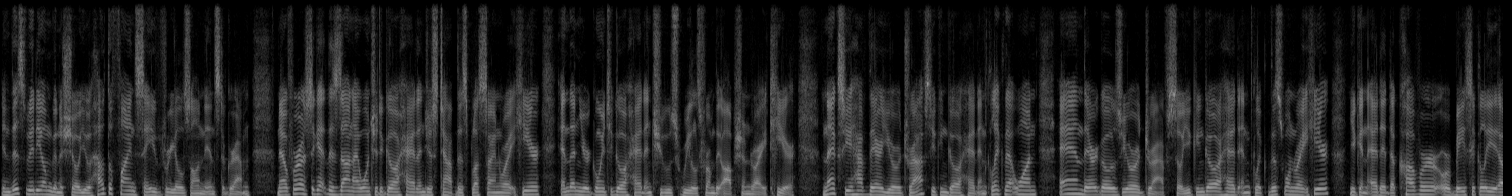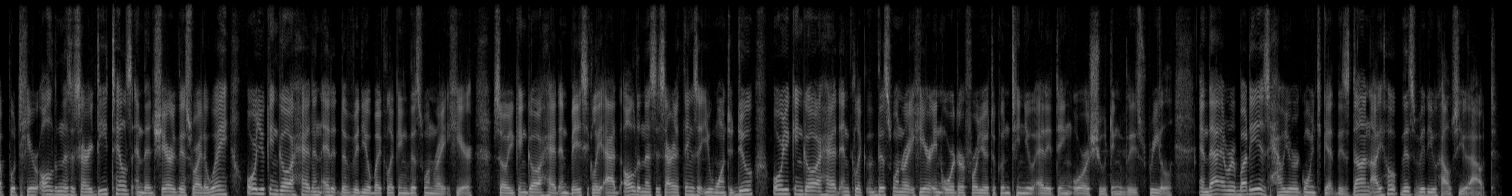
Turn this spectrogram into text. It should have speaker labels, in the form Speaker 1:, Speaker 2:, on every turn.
Speaker 1: In this video, I'm going to show you how to find saved reels on Instagram. Now, for us to get this done, I want you to go ahead and just tap this plus sign right here, and then you're going to go ahead and choose reels from the option right here. Next, you have there your drafts. You can go ahead and click that one, and there goes your draft. So you can go ahead and click this one right here. You can edit the cover or basically uh, put here all the necessary details and then share this right away, or you can go ahead and edit the video by clicking this one right here. So you can go ahead and basically add all the necessary things that you want to do or you can go ahead and click this one right here in order for you to continue editing or shooting this reel. And that everybody is how you're going to get this done. I hope this video helps you out.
